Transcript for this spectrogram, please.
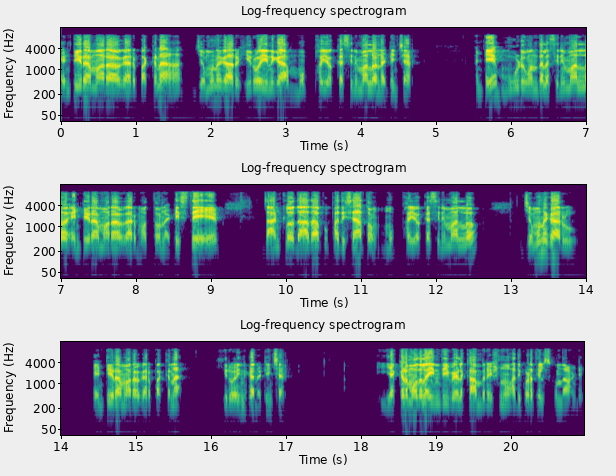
ఎన్టీ రామారావు గారి పక్కన జమున గారు హీరోయిన్గా ముప్పై ఒక్క సినిమాల్లో నటించారు. అంటే మూడు వందల సినిమాల్లో ఎన్టీ రామారావు గారు మొత్తం నటిస్తే దాంట్లో దాదాపు పది శాతం ముప్పై ఒక్క సినిమాల్లో జమున గారు ఎన్టీ రామారావు గారి పక్కన హీరోయిన్గా నటించారు. ఎక్కడ మొదలైంది వీళ్ళ కాంబినేషను అది కూడా తెలుసుకుందామండి.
